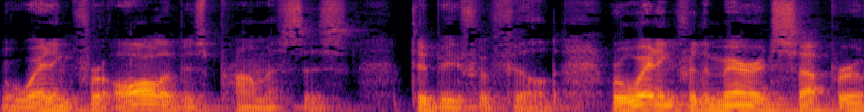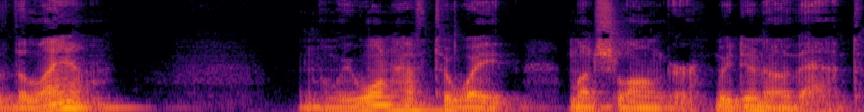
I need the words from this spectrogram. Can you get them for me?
We're waiting for all of his promises to be fulfilled. We're waiting for the marriage supper of the Lamb. We won't have to wait much longer. We do know that.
